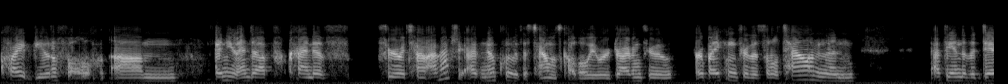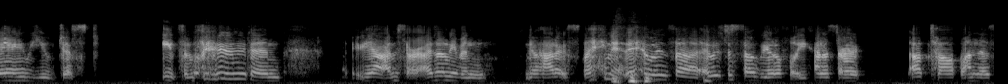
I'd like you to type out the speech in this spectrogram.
quite beautiful. Um, and you end up kind of through a town. I'm actually I have no clue what this town was called, but we were driving through or biking through this little town, and then at the end of the day, you just eat some food. And yeah, I'm sorry, I don't even know how to explain it. It was uh, it was just so beautiful. You kind of start up top on this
